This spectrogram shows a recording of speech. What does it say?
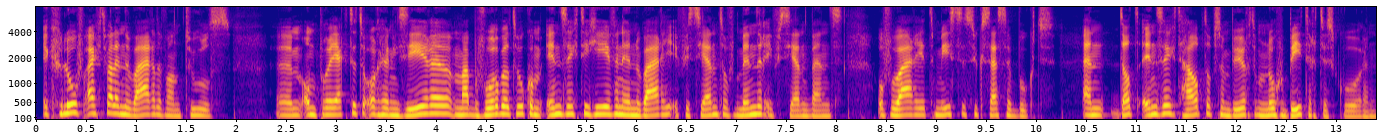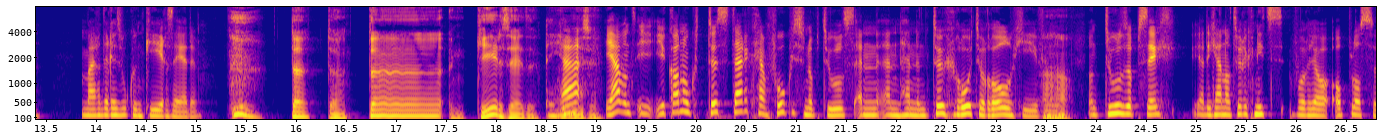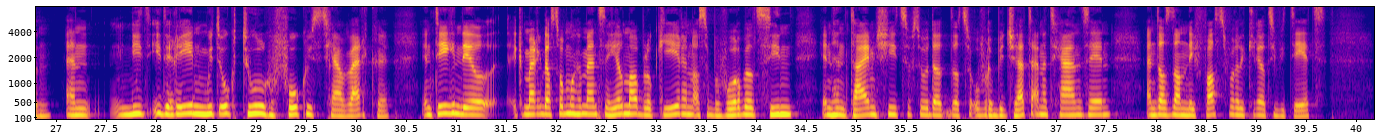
Ik geloof echt wel in de waarde van tools. Um, om projecten te organiseren, maar bijvoorbeeld ook om inzicht te geven in waar je efficiënt of minder efficiënt bent, of waar je het meeste successen boekt. En dat inzicht helpt op zijn beurt om nog beter te scoren. Maar er is ook een keerzijde. Ta, ta, ta. Een keerzijde, Ja, Louise. ja want je kan ook te sterk gaan focussen op tools en, en hen een te grote rol geven. Aha. Want tools op zich, ja, die gaan natuurlijk niets voor jou oplossen. En niet iedereen moet ook tool gefocust gaan werken. Integendeel, ik merk dat sommige mensen helemaal blokkeren als ze bijvoorbeeld zien in hun timesheets of zo dat, dat ze over budget aan het gaan zijn. En dat is dan nefast voor de creativiteit.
